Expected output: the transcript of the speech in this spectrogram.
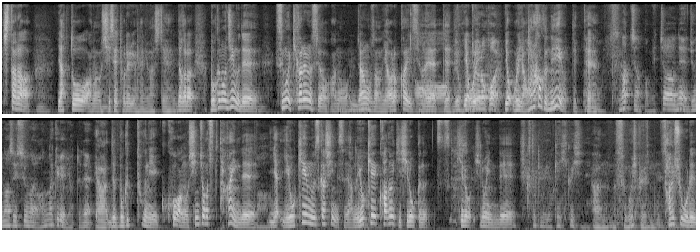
したら、やっとあの姿勢取れるようになりまして。だから僕のジムですごい聞かれるんですよ「あのジャンホさん柔らかいですよね」って「いや俺い。や俺柔らかくねえよ」って言って。スナッチなんかめっちゃね柔軟性必要ない。あんな綺麗にやってね。いやで僕特にここあの身長がちょっと高いんでいや余計難しいんですね。あの余計可動域広く広広いんで。引く時も余計低いしね。あすごい低いです。最初俺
